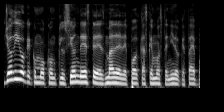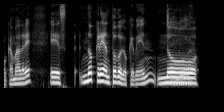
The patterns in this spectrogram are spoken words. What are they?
yo digo que como conclusión de este desmadre de podcast que hemos tenido, que está de poca madre, es no crean todo lo que ven, no,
